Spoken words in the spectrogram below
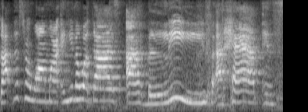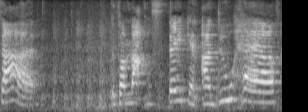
got this from walmart. And you know what guys? I believe i have inside. If i'm not mistaken i do have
